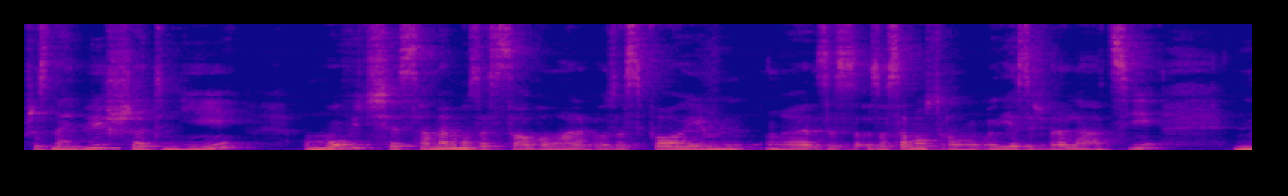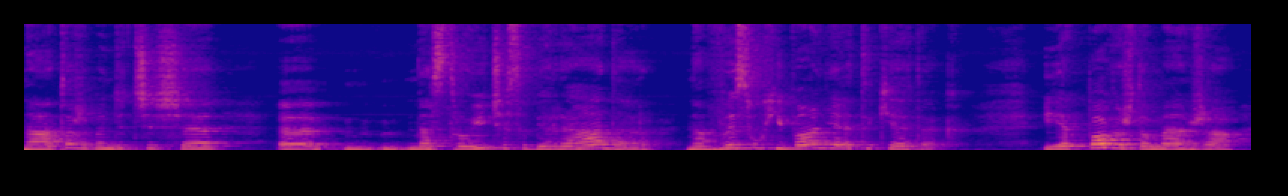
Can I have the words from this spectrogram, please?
przez najbliższe dni umówić się samemu ze sobą albo ze swoim, e, ze, ze osobą, z którą jesteś w relacji, na to, że będziecie się, e, nastroicie sobie radar na wysłuchiwanie etykietek. I jak powiesz do męża,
